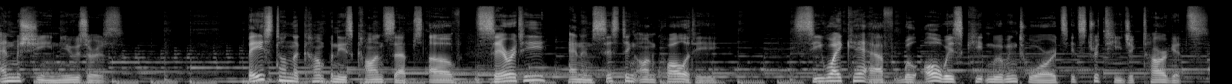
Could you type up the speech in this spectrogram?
and machine users. Based on the company's concepts of sincerity and insisting on quality, CYKF will always keep moving towards its strategic targets.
